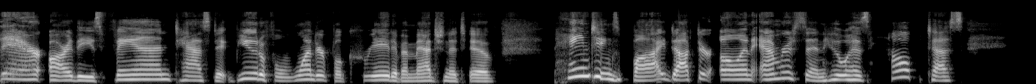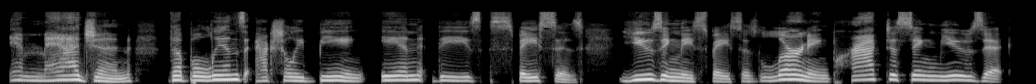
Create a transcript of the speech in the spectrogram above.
there are these fantastic, beautiful, wonderful, creative, imaginative paintings by Dr. Owen Emerson, who has helped us imagine the Boleyns actually being in these spaces, using these spaces, learning, practicing music,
